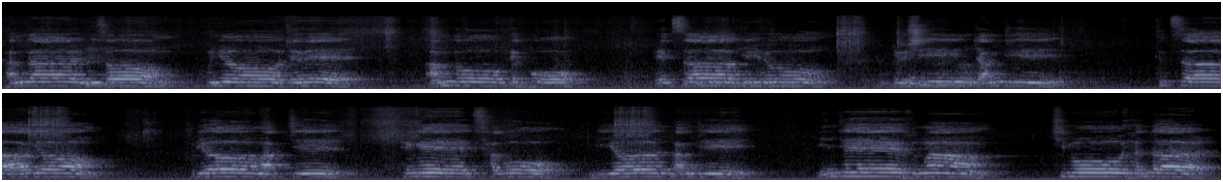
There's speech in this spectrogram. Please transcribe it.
강갈 미성 부녀 제외 앙도 백복 백사 길흉 유신 장지 특사 악영 불영 악질 횡액 사고 미연 방지 인재 흥왕 지모 현달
